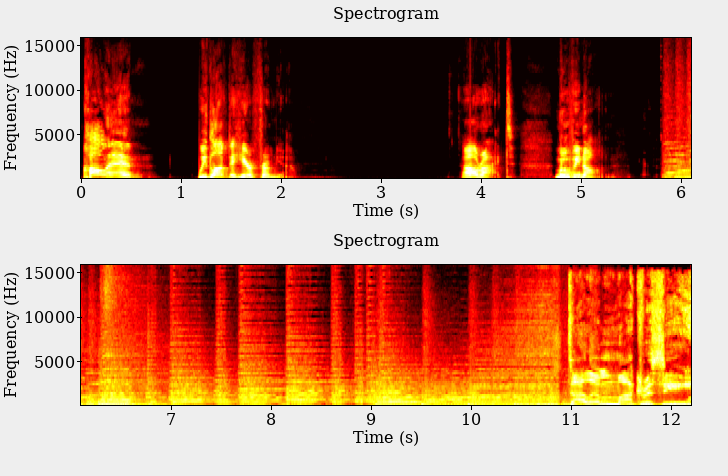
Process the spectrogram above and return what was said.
call in. We'd love to hear from you. All right, moving on. Democracy.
